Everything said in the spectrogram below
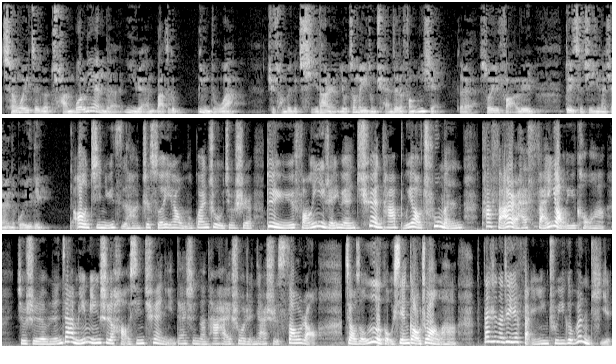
成为这个传播链的一员，把这个病毒啊。去传播给其他人，有这么一种潜在的风险，对，所以法律对此进行了相应的规定。奥籍女子哈之所以让我们关注，就是对于防疫人员劝她不要出门，她反而还反咬一口哈。就是人家明明是好心劝你，但是呢，他还说人家是骚扰，叫做恶狗先告状了哈。但是呢，这也反映出一个问题，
